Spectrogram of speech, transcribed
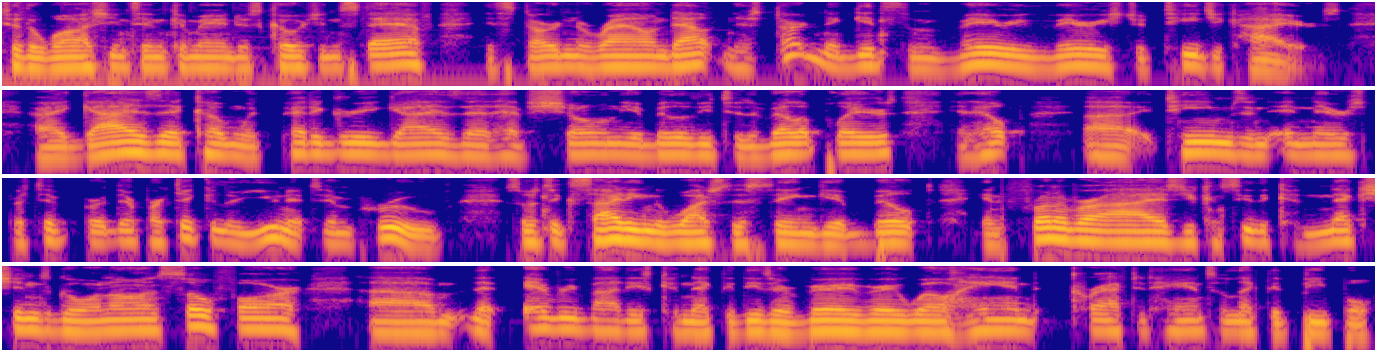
to the Washington Commanders coaching staff. It's starting to round out, and they're starting to get some very, very strategic hires. All right, guys that come with pedigree, guys that have shown the ability to develop players and help uh, teams and, and their their particular units improve. So it's exciting to watch this thing get built in front of our eyes. You can see the connections going on so far um, that everybody's connected. These are very very well handcrafted, hand selected people.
